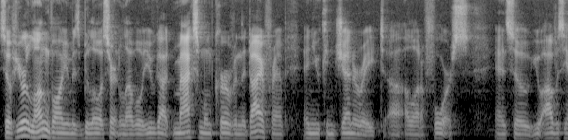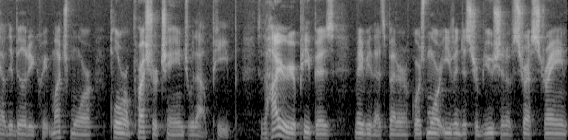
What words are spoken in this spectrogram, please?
So if your lung volume is below a certain level, you've got maximum curve in the diaphragm, and you can generate uh, a lot of force. And so you obviously have the ability to create much more pleural pressure change without PEEP. So the higher your PEEP is, maybe that's better. Of course, more even distribution of stress strain,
